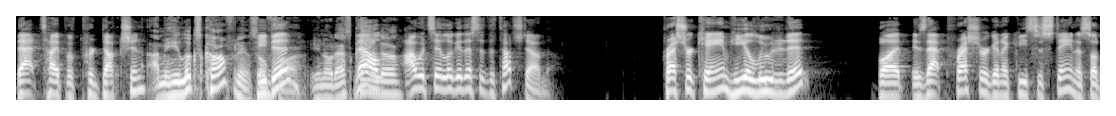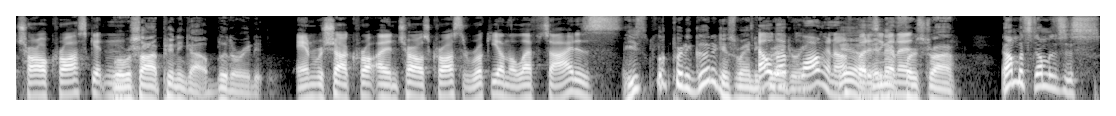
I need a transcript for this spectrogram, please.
that type of production? I mean, he looks confident so he did. far. You know, that's now kind of I would say look at this at the touchdown though. Pressure came, he eluded it, but is that pressure going to be sustained? I saw Charles Cross getting well. Rashad Penny got obliterated. And Rashad Cro- and Charles Cross, the rookie on the left side, is He's looked pretty good against Randy. Held up long enough, Yeah, but is in it that gonna- first drive? I'm gonna, I'm gonna just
